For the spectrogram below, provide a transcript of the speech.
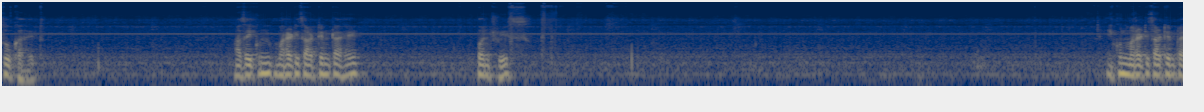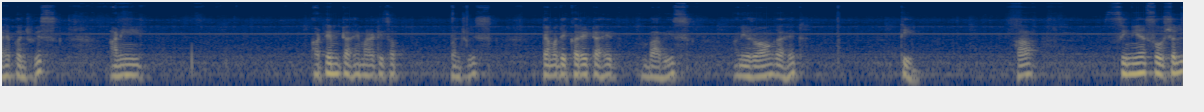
चूक आहेत. माझा एकूण मराठीचा अटेम्प्ट आहे पंचवीस. एकूण मराठीचा अटेम्प्ट आहे पंचवीस. आणि अटेम्प्ट आहे मराठीचा पंचवीस. त्यामध्ये करेक्ट आहेत बावीस. आणि रॉंग आहेत टी हा? सिनियर सोशल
